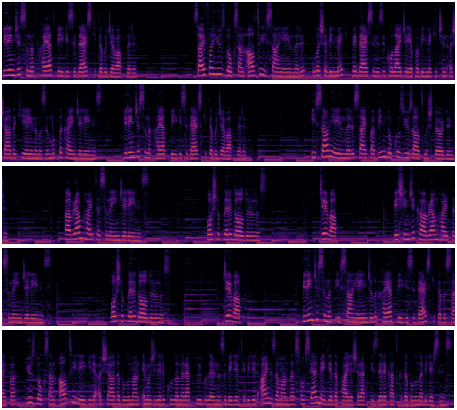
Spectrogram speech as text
1. Sınıf Hayat Bilgisi Ders Kitabı Cevapları Sayfa 196 İhsan Yayınları, ulaşabilmek ve dersinizi kolayca yapabilmek için aşağıdaki yayınımızı mutlaka inceleyiniz. 1. Sınıf Hayat Bilgisi Ders Kitabı Cevapları İhsan Yayınları sayfa 1964. Kavram haritasını inceleyiniz. Boşlukları doldurunuz. Cevap 5. Kavram haritasını inceleyiniz. Boşlukları doldurunuz. Cevap 1. Sınıf İhsan Yayıncılık Hayat Bilgisi Ders Kitabı sayfa 196 ile ilgili aşağıda bulunan emojileri kullanarak duygularınızı belirtebilir aynı zamanda sosyal medyada paylaşarak bizlere katkıda bulunabilirsiniz.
